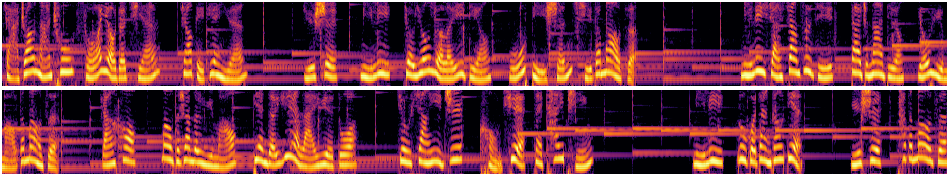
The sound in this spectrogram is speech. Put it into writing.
假装拿出所有的钱交给店员。于是米粒就拥有了一顶无比神奇的帽子。米粒想象自己戴着那顶有羽毛的帽子，然后帽子上的羽毛变得越来越多，就像一只孔雀在开屏。米粒路过蛋糕店，于是她的帽子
